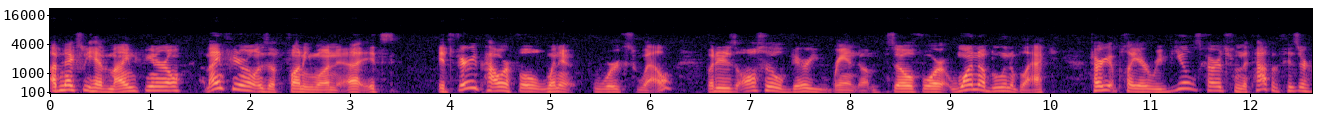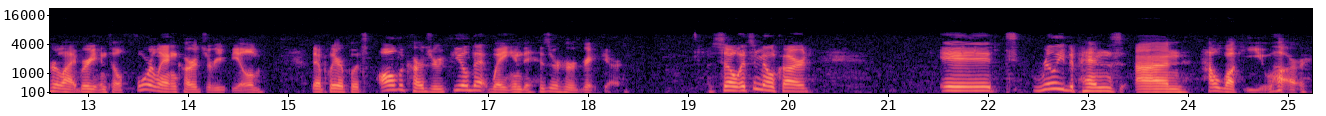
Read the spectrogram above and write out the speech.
Up next we have Mind Funeral. Mind Funeral is a funny one. Uh, it's it's very powerful when it works well, but it is also very random. So for one a blue and a black, target player reveals cards from the top of his or her library until four land cards are revealed. That player puts all the cards revealed that way into his or her graveyard. So it's a mill card. It really depends on how lucky you are.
